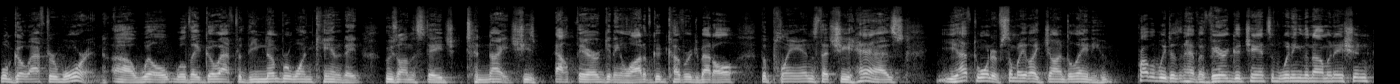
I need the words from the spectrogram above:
will go after Warren. Uh, will will they go after the number one candidate who's on the stage tonight? She's out there getting a lot of good coverage about all the plans that she has. You have to wonder if somebody like John Delaney, who probably doesn't have a very good chance of winning the nomination,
